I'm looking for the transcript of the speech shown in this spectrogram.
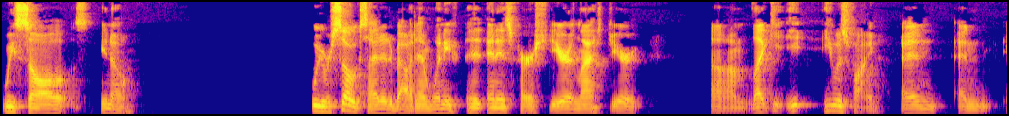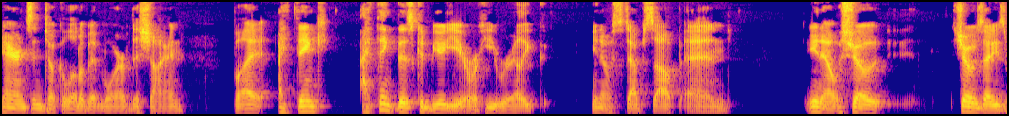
we saw, you know, we were so excited about him when he in his first year and last year, um, like he he was fine, and and Aaronson took a little bit more of the shine, but I think I think this could be a year where he really, you know, steps up and, you know, show shows that he's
